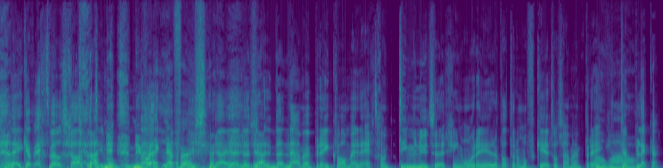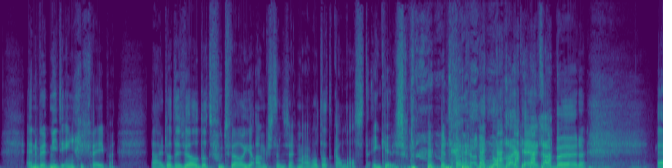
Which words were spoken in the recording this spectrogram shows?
nee, ik heb echt wel eens gehad dat iemand... Nu na- word ik nerveus. Ja, ja, dus na mijn preek kwam en echt gewoon tien minuten ging oreren wat er allemaal verkeerd was aan mijn preek. Oh. Ter plekke. En er werd niet ingegrepen. Nou, dat is wel, dat voedt wel je angsten, zeg maar. Want dat kan als het één keer is gebeurd, dan kan het nog een keer gebeuren. Eh,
